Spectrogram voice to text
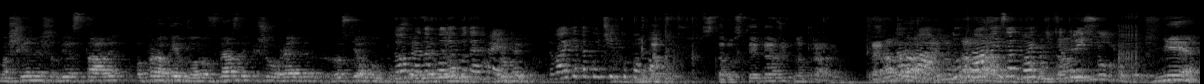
машини, щоб стали оперативно розвезли, пішов грейдер, розтягнув. Добре, на коли буде грейдер? Давайте таку чітку по факту. Старости кажуть на траві. На Треба. Травень. Ну, травень. за два дні, за три дні. Ні,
